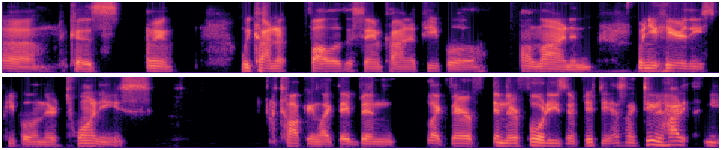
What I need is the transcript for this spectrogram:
um, because I mean, we kind of follow the same kind of people online, and when you hear these people in their twenties talking like they've been like they're in their forties and fifties, it's like, dude, how do you,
